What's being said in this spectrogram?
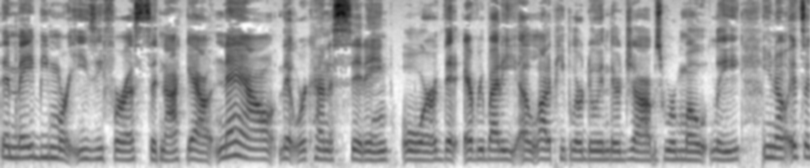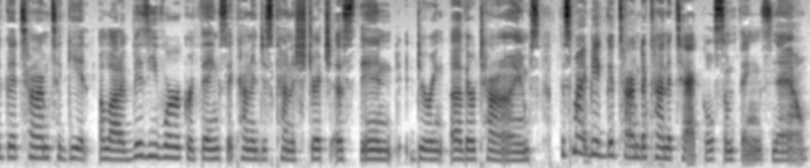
that may be more easy for us to knock out now that we're kind of sitting or that everybody, a lot of people are doing their jobs remotely. You know, it's a good time to get a lot of busy work or things that kind of just kind of stretch us thin during other times. This might be a good time to kind of tackle some things now.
